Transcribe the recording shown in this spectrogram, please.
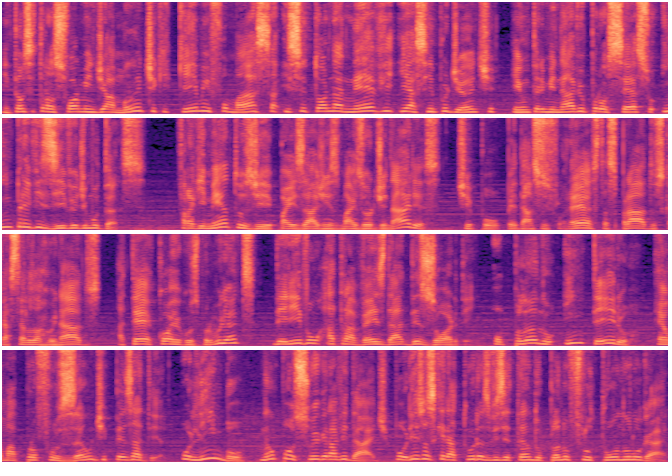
então se transforma em diamante que queima em fumaça e se torna neve e assim por diante, em um terminável processo imprevisível de mudança. Fragmentos de paisagens mais ordinárias, tipo pedaços de florestas, prados, castelos arruinados, até córregos borbulhantes, derivam através da desordem. O plano inteiro é uma profusão de pesadelo. O limbo não possui gravidade, por isso as criaturas visitando o plano flutuam no lugar.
